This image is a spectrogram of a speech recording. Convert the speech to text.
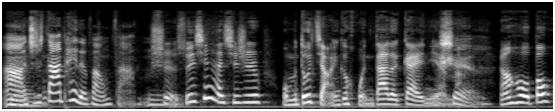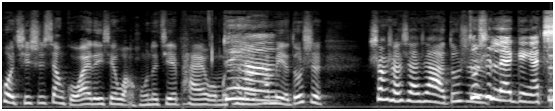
啊，这是搭配的方法。嗯是，所以现在其实我们都讲一个混搭的概念嘛。是。然后包括其实像国外的一些网红的街拍，我们看到他们也都是上上下下都是都是 legging 啊，七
